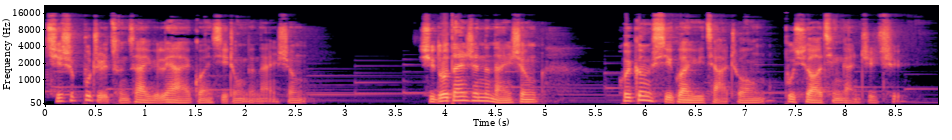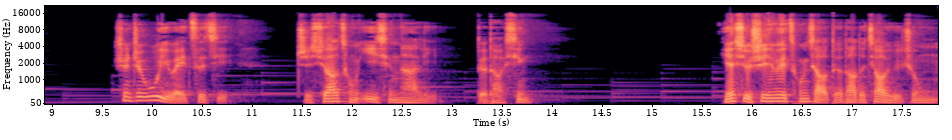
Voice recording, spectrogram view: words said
其实不只存在于恋爱关系中的男生，许多单身的男生会更习惯于假装不需要情感支持，甚至误以为自己只需要从异性那里得到性。也许是因为从小得到的教育中。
